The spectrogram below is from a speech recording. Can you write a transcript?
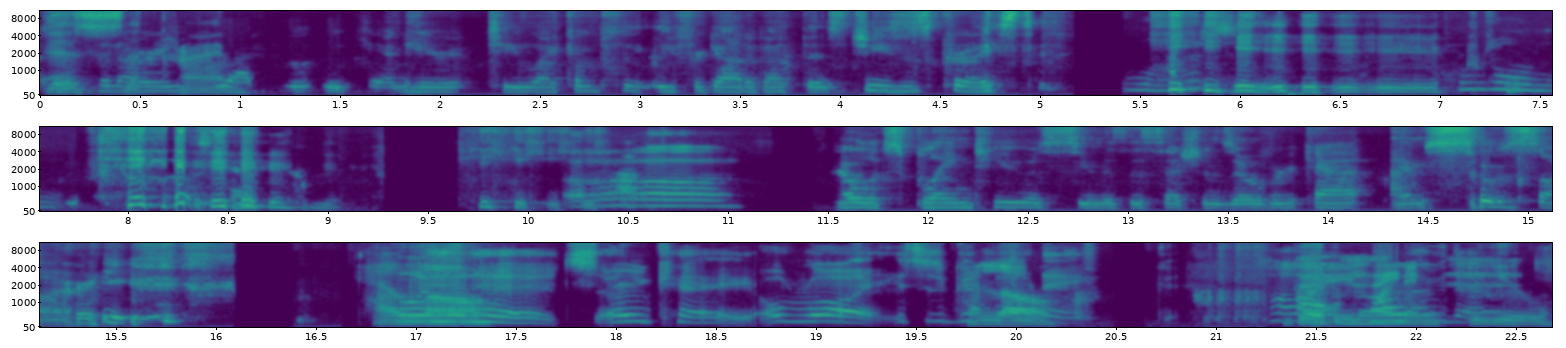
this is a crime. you absolutely can hear it too. I completely forgot about this. Jesus Christ. What? Hold on. Uh, I will explain to you as soon as the session's over, Kat. I'm so sorry. my Hello. head hurts. Okay. All right. This is a good Hello. morning. Hi. Good Hi, morning hello to you.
